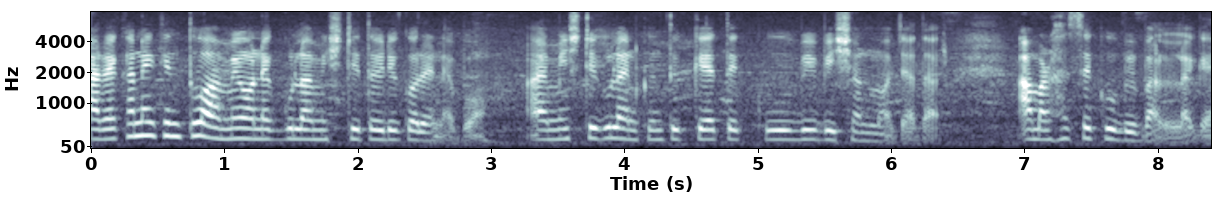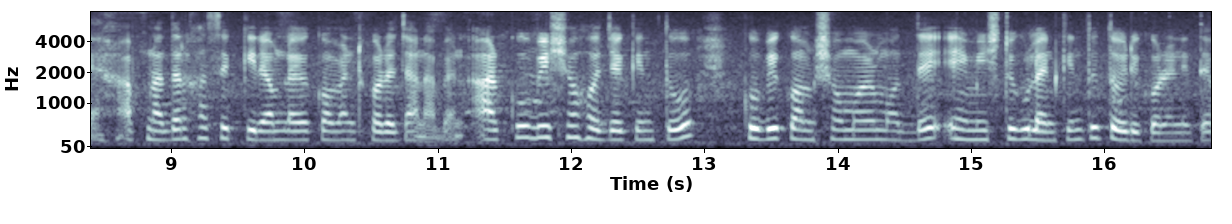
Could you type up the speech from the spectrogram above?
আর এখানে কিন্তু আমি অনেকগুলো মিষ্টি তৈরি করে নেব। আর মিষ্টিগুলো কিন্তু খেতে খুবই ভীষণ মজাদার। আমার কাছে খুবই ভালো লাগে। আপনাদের কাছে কিরাম লাগে কমেন্ট করে জানাবেন। আর খুবই সহজে কিন্তু খুবই কম সময়ের মধ্যে এই মিষ্টিগুলান কিন্তু তৈরি করে নিতে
